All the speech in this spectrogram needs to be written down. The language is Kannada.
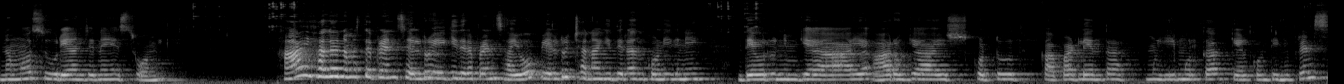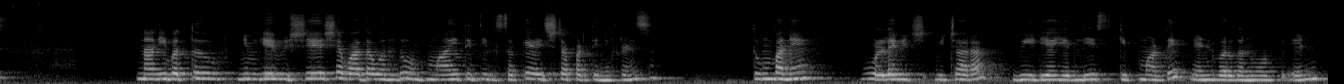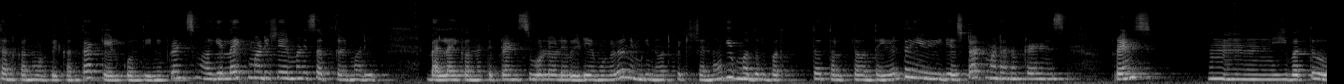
ನಮೋ ಸೂರ್ಯಾಂಜನೇಯ ಸ್ವಾಮಿ. ಹಾಯ್, ಹಲೋ, ನಮಸ್ತೆ ಫ್ರೆಂಡ್ಸ್ ಎಲ್ಲರೂ ಹೇಗಿದ್ದೀರಾ ಫ್ರೆಂಡ್ಸ್ ಐ ಹೋಪ್ ಎಲ್ಲರೂ ಚೆನ್ನಾಗಿದ್ದೀರಾ ಅಂದ್ಕೊಂಡಿದ್ದೀನಿ ದೇವರು ನಿಮಗೆ ಆಯ, ಆರೋಗ್ಯ, ಆಯುಷ್ ಕೊಟ್ಟು ಕಾಪಾಡಲಿ ಅಂತ ಈ ಮೂಲಕ ಕೇಳ್ಕೊತೀನಿ ಫ್ರೆಂಡ್ಸ್ ನಾನಿವತ್ತು ನಿಮಗೆ ವಿಶೇಷವಾದ ಒಂದು ಮಾಹಿತಿ ತಿಳಿಸೋಕ್ಕೆ ಇಷ್ಟಪಡ್ತೀನಿ ಫ್ರೆಂಡ್ಸ್ ತುಂಬಾ ಒಳ್ಳೆ ವಿಚ್, ವಿಚಾರ. ವಿಡಿಯೋ ಎಲ್ಲಿ ಸ್ಕಿಪ್ ಮಾಡದೆ ಎಂಡ್ವರೆಗೆ ನೋಡ್, ಎಂಡ್ ತನಕ ನೋಡಬೇಕಂತ ಕೇಳ್ಕೊತೀನಿ ಫ್ರೆಂಡ್ಸ್. ಹಾಗೆ ಲೈಕ್ ಮಾಡಿ ಶೇರ್ ಮಾಡಿ ಸಬ್ಸ್ಕ್ರೈಬ್ ಮಾಡಿ. ಬೆಲ್ ಐಕಾನ್ ಮತ್ತೆ ಫ್ರೆಂಡ್ಸ್ ಒಳ್ಳೊಳ್ಳೆ ವಿಡಿಯೋಗಳು ನಿಮಗೆ ನೋಟಿಫಿಕೇಷನ್ ಆಗಿ ಮೊದಲು ಬರ್ತಾ ತಲುಪ್ತಾವೆ ಅಂತ ಹೇಳ್ತಾ ಈ ವಿಡಿಯೋ ಸ್ಟಾರ್ಟ್ ಮಾಡೋಣ ಫ್ರೆಂಡ್ಸ್ ಫ್ರೆಂಡ್ಸ್ ಇವತ್ತು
